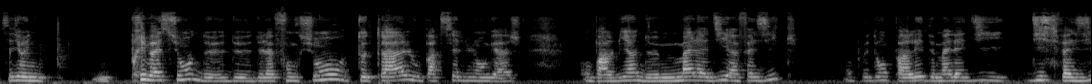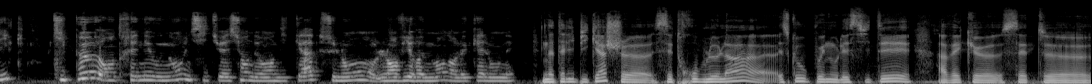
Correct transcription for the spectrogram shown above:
c'est-à-dire une, privation de, de, la fonction totale ou partielle du langage. On parle bien de maladie aphasique, on peut donc parler de maladie dysphasique qui peut entraîner ou non une situation de handicap selon l'environnement dans lequel on est. Nathalie Picache, euh, ces troubles-là, est-ce que vous pouvez nous les citer avec euh, cette euh,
